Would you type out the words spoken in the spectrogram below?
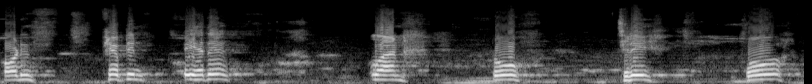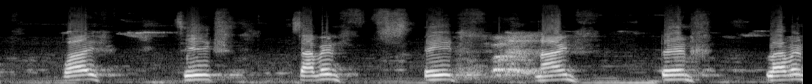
fourteen fifteen এই হাতে one two three four five six seven eight nine ten eleven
